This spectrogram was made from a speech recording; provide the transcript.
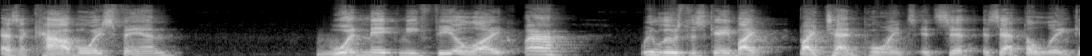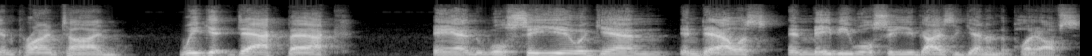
as a Cowboys fan, would make me feel like, well, we lose this game by by 10 points. It's at it's at the Lincoln prime time. We get Dak back, and we'll see you again in Dallas, and maybe we'll see you guys again in the playoffs.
